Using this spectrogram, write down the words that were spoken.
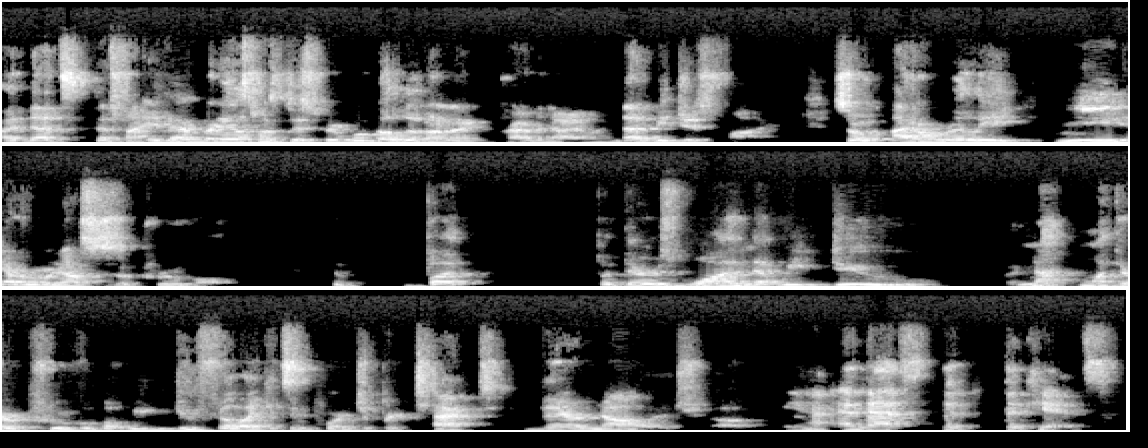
I, that's that's fine if everybody else wants to disagree we'll go live on a private island that'd be just fine so i don't really need everyone else's approval but but there's one that we do not want their approval but we do feel like it's important to protect their knowledge of Yeah, and that's the, the kids.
